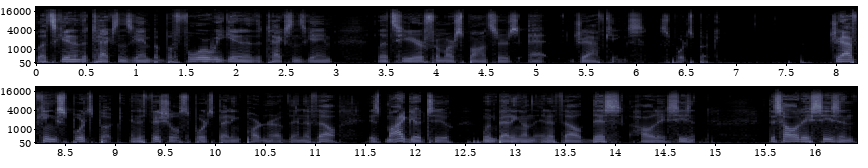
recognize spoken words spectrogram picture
let's get into the Texans game. But before we get into the Texans game, let's hear from our sponsors at DraftKings Sportsbook. DraftKings Sportsbook, an official sports betting partner of the NFL, is my go-to when betting on the NFL this holiday season. This holiday season,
